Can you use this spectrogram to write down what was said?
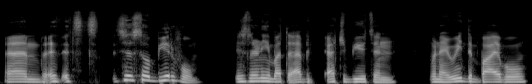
and it, it's it's just so beautiful. Just learning about the ab- attributes, and when I read the Bible,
